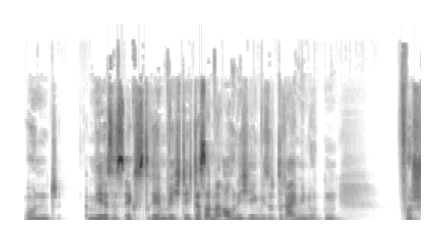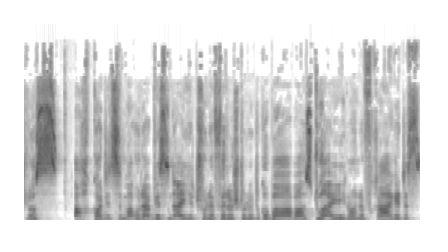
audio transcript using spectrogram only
Und mir ist es extrem wichtig, dass man auch nicht irgendwie so drei Minuten vor Schluss, ach Gott, jetzt sind wir, oder wir sind eigentlich jetzt schon eine Viertelstunde drüber, aber hast du eigentlich noch eine Frage? Das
